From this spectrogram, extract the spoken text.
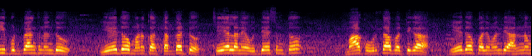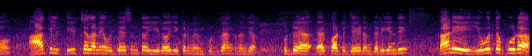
ఈ ఫుడ్ బ్యాంక్ నందు ఏదో మనకు తగ్గట్టు చేయాలనే ఉద్దేశంతో మాకు వృతాభర్తిగా ఏదో పది మంది అన్నము ఆకలి తీర్చాలనే ఉద్దేశంతో ఈరోజు ఇక్కడ మేము ఫుడ్ బ్యాంక్ నుండి ఫుడ్ ఏ- ఏర్పాటు చేయడం జరిగింది. కానీ యువత కూడా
